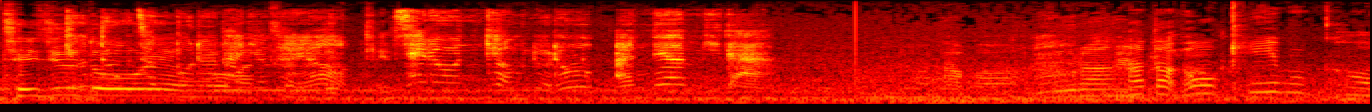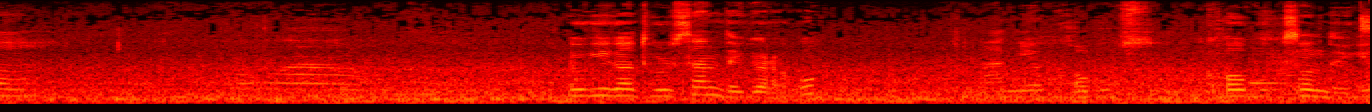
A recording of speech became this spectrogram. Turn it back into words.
제주도에 온 것 같은 느낌. 새로운 경로로 안내합니다. 노란 하다 어 케이블카 여기가 돌산대교라고? 아니요 거북선. 거북선대교?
